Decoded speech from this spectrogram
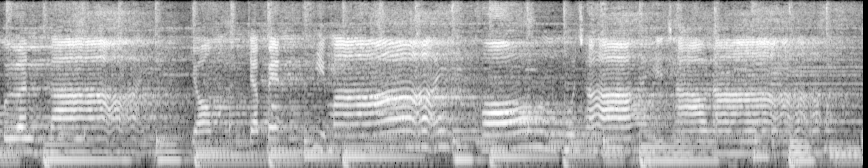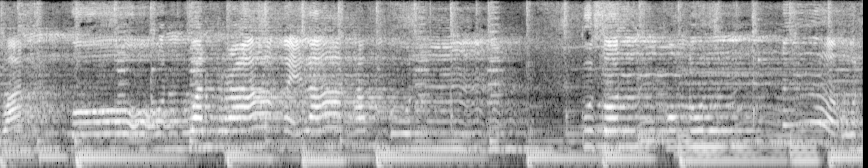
เปื้อนกายย่อมจะเป็นที่หมายของผู้ชายชาวนา วันโกนวันรักไม่ลาทำบุญ กุศลคงนุนเนื้ออุ่น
